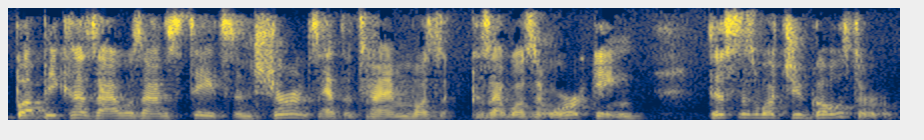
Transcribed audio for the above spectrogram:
But because I was on state's insurance at the time, was because I wasn't working, this is what you go through.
